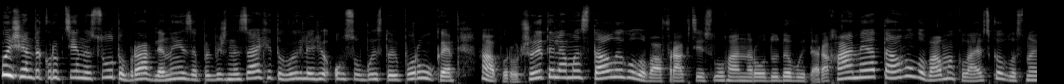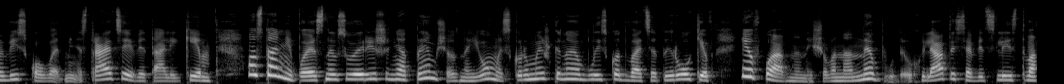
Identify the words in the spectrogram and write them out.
Вищий антикорупційний суд обрав для неї запобіжний захід у вигляді особистої поруки. А поручителями стали голова фракції Слуга народу Давид Арахамія та голова Миколаївської обласної військової адміністрації Віталій Кім. Останній пояснив своє рішення тим, що знайомий з Кормишкіною близько 20 років і впевнений, що вона не буде ухилятися від слідства,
